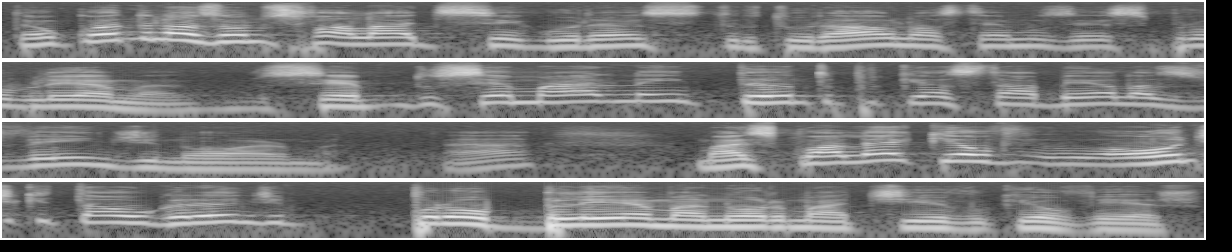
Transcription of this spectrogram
Então, quando nós vamos falar de segurança estrutural, nós temos esse problema. Do SEMAR nem tanto, porque as tabelas vêm de norma. Tá? Mas qual é que é onde que está o grande problema normativo que eu vejo?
